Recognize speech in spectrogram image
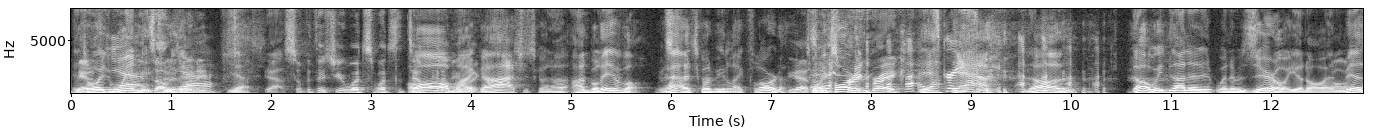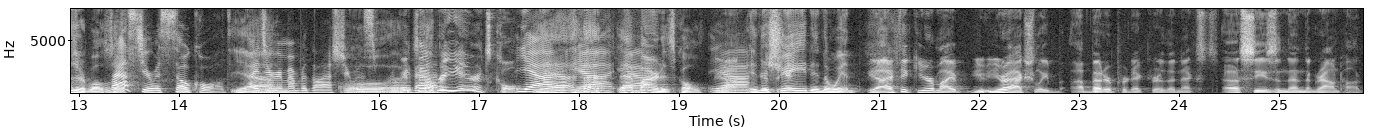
It's And always Yeah. windy. It's always. Yeah. windy. Yes. Yeah. So, but this year, what's what's the temperature? Oh be my like? gosh, it's going to unbelievable. yeah, it's going to be like Florida. Yeah, it's It's like gonna spring break. That's crazy. Yeah. No, no, we've done it when it was zero, you know, and miserable. So, Last year was so cold. Yeah, I do remember the last year was Oh, really It's bad. every year it's cold. yeah, yeah, that yeah. barn is cold. Yeah. in the shade, in the wind. Yeah, I think you're my you're actually a better predictor of the next uh, season than the groundhog.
